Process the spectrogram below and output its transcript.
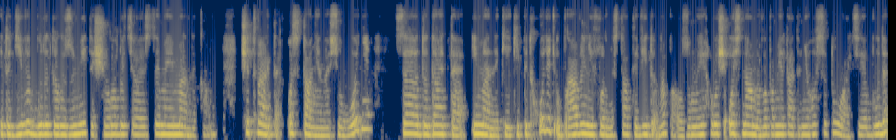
і тоді ви будете розуміти, що робиться з цими іменниками. Четверте, останнє на сьогодні – це додайте іменники, які підходять у правильній формі. Ставте відео на паузу, мої хороші. Ось нами, ви пам'ятаєте, в нього ситуація буде.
